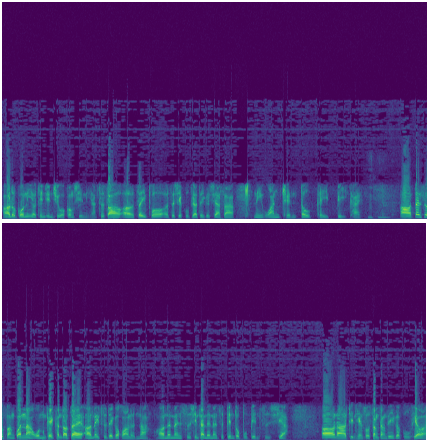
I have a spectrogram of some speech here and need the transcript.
啊，如果你有听进去，我恭喜你啊！至少呃这一波呃这些股票的一个下杀，你完全都可以避开。嗯哼，啊，但是反观呐、我们可以看到在啊内资的一个华人呐、啊，仍然是心态仍然是偏多不变之下。啊，那今天所上涨的一个股票啊，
